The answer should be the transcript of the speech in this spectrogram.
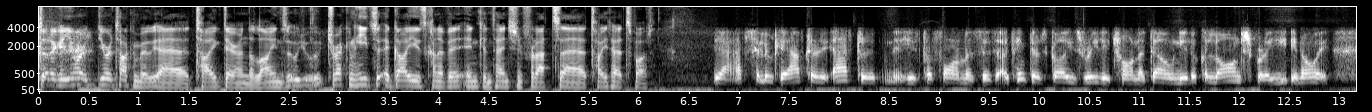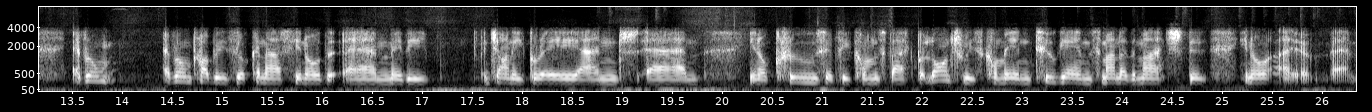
Donncha, you were you were talking about uh, Tadhg there in the Lions. Do you reckon he's a guy who's kind of in, in contention for that uh, tight head spot? Yeah, absolutely. After after his performances, I think there's guys really throwing it down. You look at Launchbury, you know, everyone everyone probably is looking at you know the, um, maybe Jonny Gray and um, you know Kruis if he comes back. But Launchbury's come in two games, man of the match. The, you know, uh, um,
